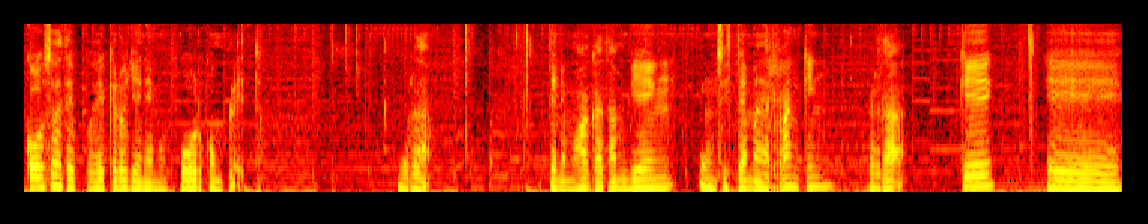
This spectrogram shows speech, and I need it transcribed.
cosas después de que lo llenemos por completo verdad tenemos acá también un sistema de ranking verdad que eh,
